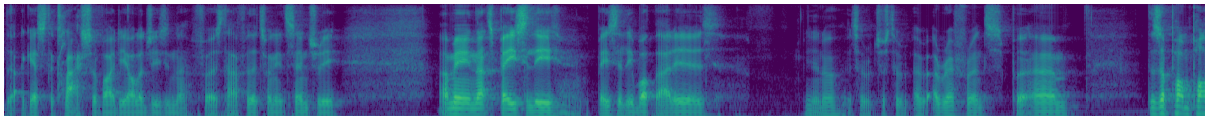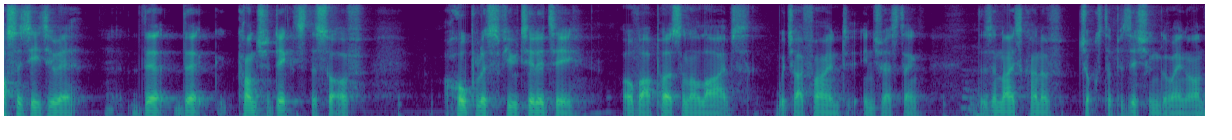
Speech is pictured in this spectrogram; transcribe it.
the, I guess, the clash of ideologies in the first half of the 20th century. I mean, that's basically basically what that is. You know, it's a, just a, a, reference, but um, there's a pomposity to it that that contradicts the sort of hopeless futility of our personal lives, which I find interesting. There's a nice kind of juxtaposition going on.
